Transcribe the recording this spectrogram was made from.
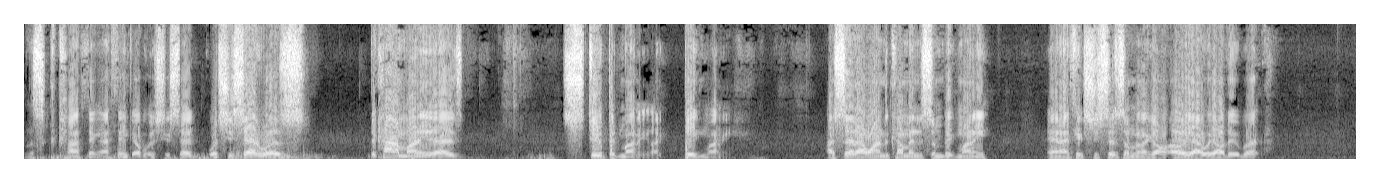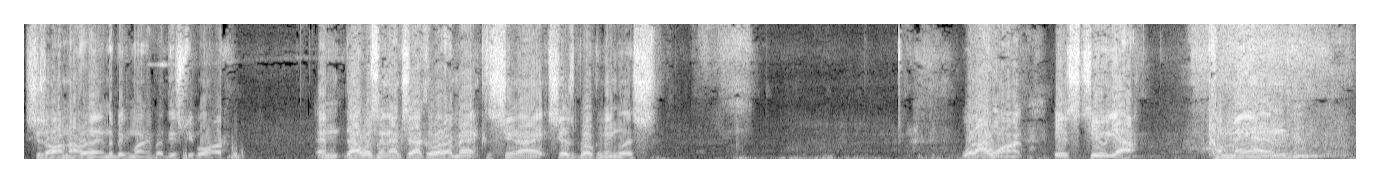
that's the kind of thing I think of when she said what she said was the kind of money that is stupid money, like big money. I said I wanted to come into some big money, and I think she said something like, "Oh, yeah, we all do," but she's all, "I'm not really into big money, but these people are." And that wasn't exactly what I meant because she and I, she has broken English. What I want is to, yeah, command,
